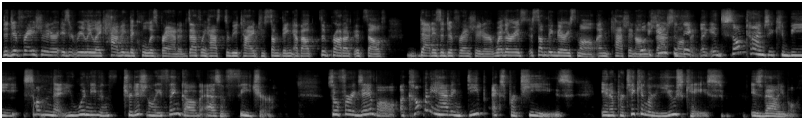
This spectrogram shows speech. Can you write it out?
the differentiator isn't really like having the coolest brand. It definitely has to be tied to something about the product itself that is a differentiator, whether it's something very small and cash in on well, that here's small the thing. thing. Like, and sometimes it can be something that you wouldn't even traditionally think of as a feature. So, for example, a company having deep expertise in a particular use case is valuable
